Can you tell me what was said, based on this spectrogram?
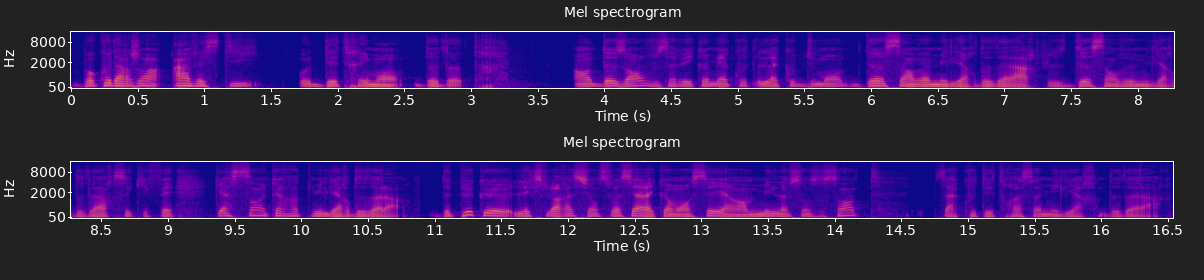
beaucoup d'argent investi au détriment de d'autres. En deux ans, vous savez combien coûte la Coupe du Monde? 220 milliards de dollars plus 220 milliards de dollars, ce qui fait 440 milliards de dollars. Depuis que l'exploration spatiale a commencé en 1960, ça a coûté 300 milliards de dollars.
